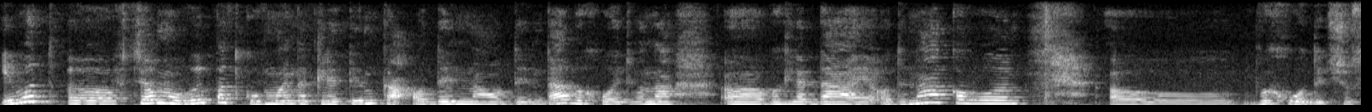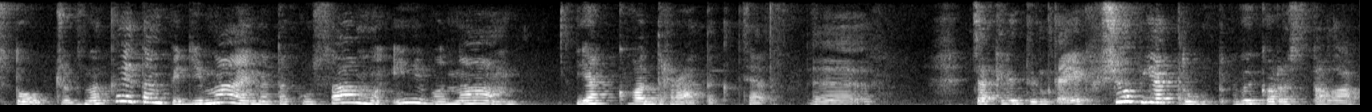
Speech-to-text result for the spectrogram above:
І от е, в цьому випадку в мене клітинка один на один. Да, виходить, вона е, виглядає одинаковою. Е, виходить, що стовпчик з накидом підіймає на таку саму, і вона як квадратик. Ця, е, ця клітинка. Якщо б я тут використала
